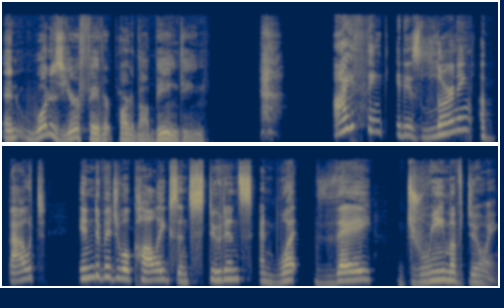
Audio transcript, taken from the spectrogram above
And what is your favorite part about being dean? I think it is learning about individual colleagues and students and what they dream of doing.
